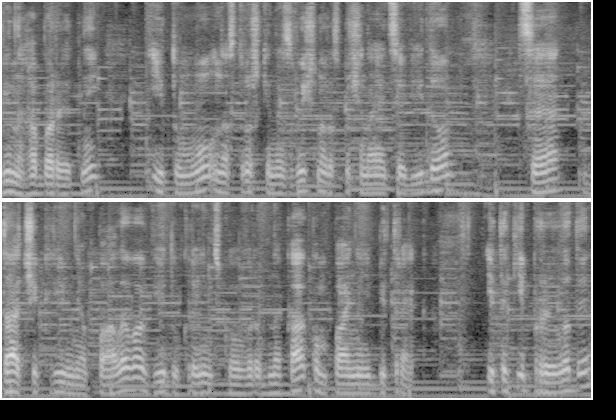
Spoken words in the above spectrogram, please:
він габаритний, і тому у нас трошки незвично розпочинається відео. Це датчик рівня палива від українського виробника компанії Bitrek. І такі прилади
